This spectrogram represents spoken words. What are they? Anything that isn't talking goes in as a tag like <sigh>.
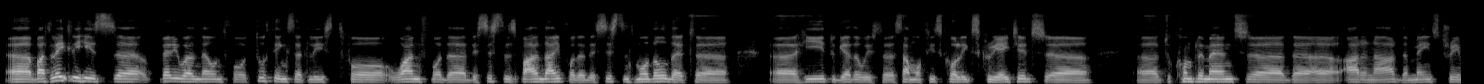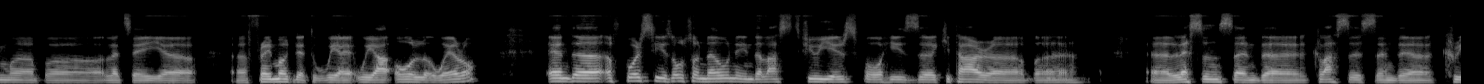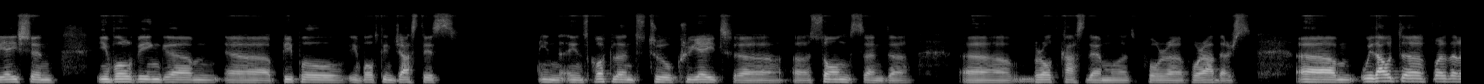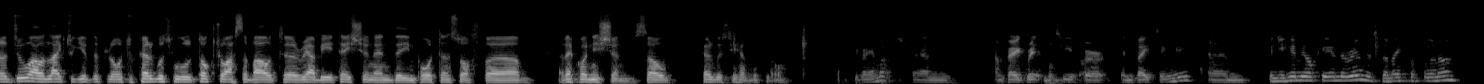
uh, but lately he's uh, very well known for two things at least. For one for the desistance paradigm for the desistance model that uh, uh he together with uh, some of his colleagues created to complement the RNR the mainstream let's say framework that we are we are all aware of. And of course he is also known in the last few years for his guitar uh, lessons and uh, classes and uh, creation involving um, people involved in justice in in Scotland to create songs and broadcast them for for others. Um, without uh, further ado, I would like to give the floor to Fergus, who will talk to us about uh, rehabilitation and the importance of uh, recognition. So, Fergus, you have the floor. Thank you very much. Um, I'm very grateful to you for inviting me. Um, can you hear me okay in the room? Is the microphone on?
